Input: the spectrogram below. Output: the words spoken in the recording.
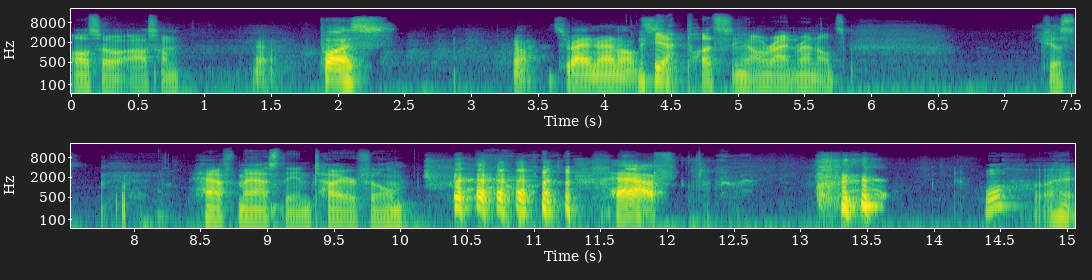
also awesome. Yeah. Plus, no, it's Ryan Reynolds. Yeah, plus you know Ryan Reynolds, just half mast the entire film. Half. Well, I,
